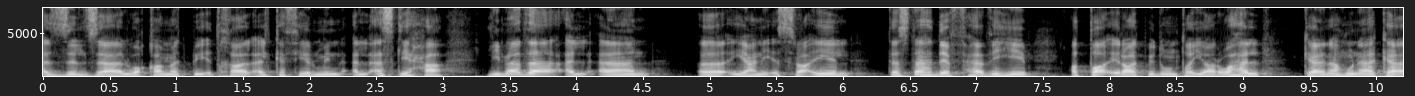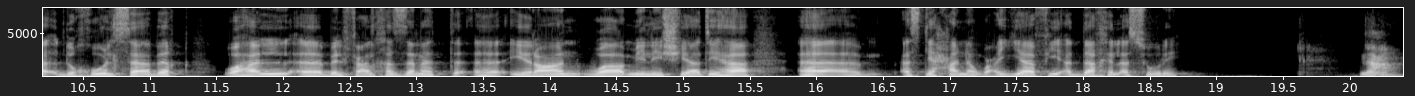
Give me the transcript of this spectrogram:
الزلزال وقامت بإدخال الكثير من الأسلحة. لماذا الآن يعني إسرائيل تستهدف هذه الطائرات بدون طيار؟ وهل كان هناك دخول سابق وهل آه، بالفعل خزنت آه، إيران وميليشياتها آه، أسلحة نوعية في الداخل السوري؟ نعم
